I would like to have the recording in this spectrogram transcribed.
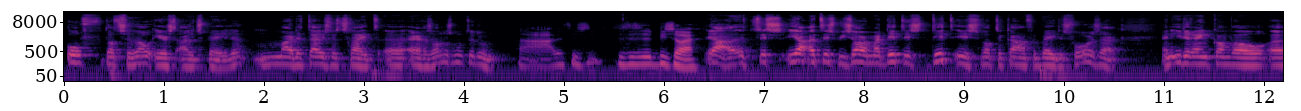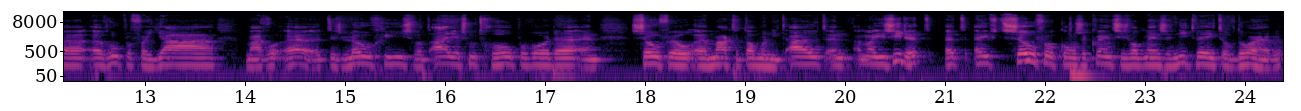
Of dat ze wel eerst uitspelen, maar de thuiswedstrijd eh, ergens anders moeten doen. Ah, dit is, dit is bizar. Ja, het is, ja, het is bizar, maar dit is, dit is wat de KNVB dus veroorzaakt. En iedereen kan wel eh, eh, roepen van ja, maar eh, het is logisch, want Ajax moet geholpen worden en zoveel maakt het allemaal niet uit. En, maar je ziet het, het heeft zoveel consequenties wat mensen niet weten of doorhebben.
